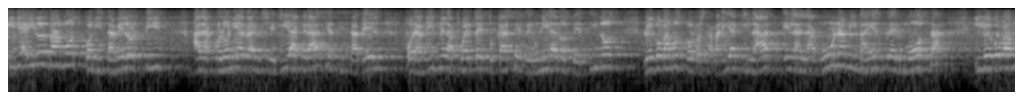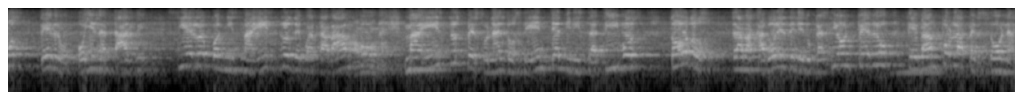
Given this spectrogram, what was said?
y de ahí nos vamos con Isabel Ortiz a la colonia Ranchería. Gracias, Isabel, por abrirme la puerta de tu casa y reunir a los vecinos. Luego vamos con Rosa María Aguilar en la laguna, mi maestra hermosa. Y luego vamos, Pedro, hoy en la tarde Cierro con mis maestros de Guatabampo, maestros, personal docente, administrativos, todos trabajadores de la educación, Pedro, que van por la persona,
